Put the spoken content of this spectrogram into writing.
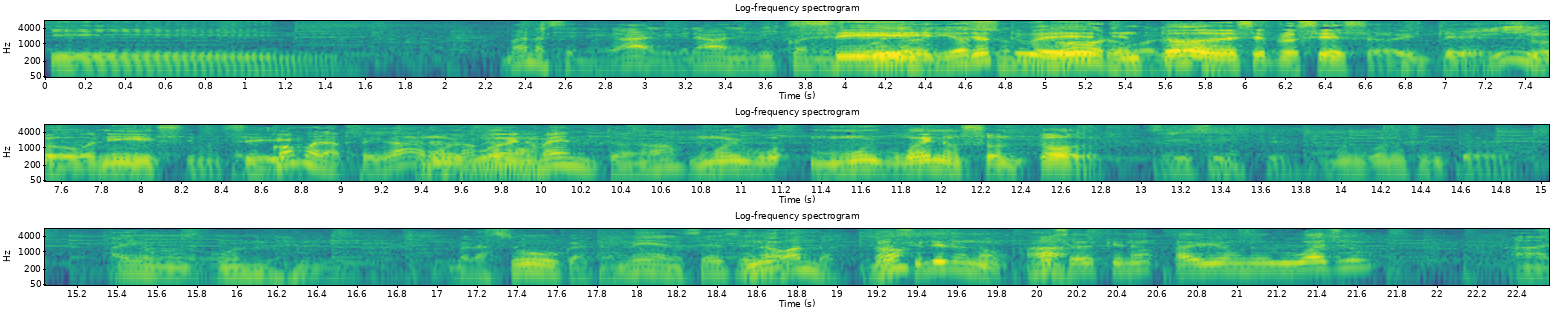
Y Van a Senegal, graban el disco en el Sí, estudio. Dios, yo estuve en boludo. todo ese proceso, ¿viste? Increíble. Estuvo buenísimo, Pero sí. cómo la pegaron, Muy ¿no? Qué momento, ¿no? Muy, bu- muy buenos son todos. Sí, sí. ¿viste? Muy buenos son todos. Hay un, Brazuca también, o sea, es una no, banda, ¿no? Brasilero no. Ah. ¿Vos sabés que no? Hay un uruguayo, Ah,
